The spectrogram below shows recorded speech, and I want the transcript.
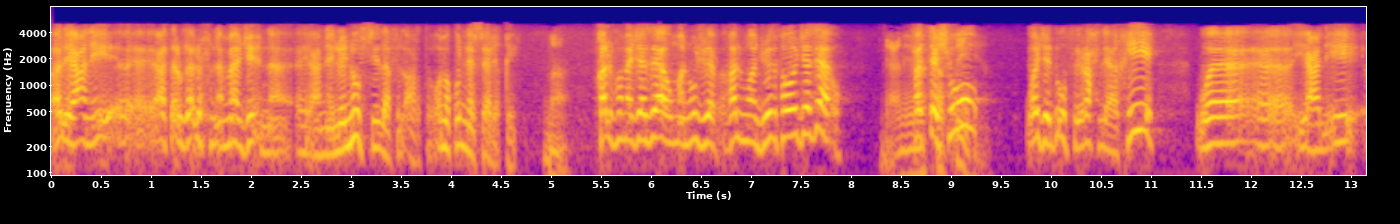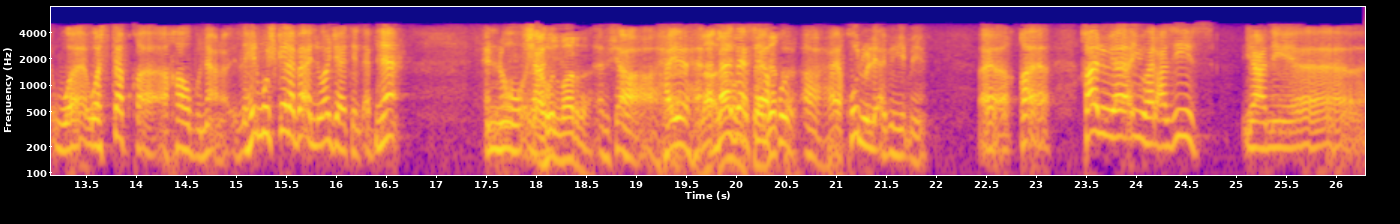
قال يعني آه، اعترضوا قالوا إحنا ما جئنا يعني لنفسد في الأرض وما كنا سارقين. نعم. قال فما جزاء من وجد قال من وجد فهو جزاؤه. يعني فتشوه. وجدوه في رحل أخيه ويعني إيه و- واستبقى أخاه بناء اللي هي المشكلة بقى اللي واجهت الأبناء إنه مش أول مرة. مش آه هي لا، ماذا. سيقول؟ آه هيقولوا لأبيهم إيه؟ آه قا- قالوا يا أيها العزيز يعني آه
